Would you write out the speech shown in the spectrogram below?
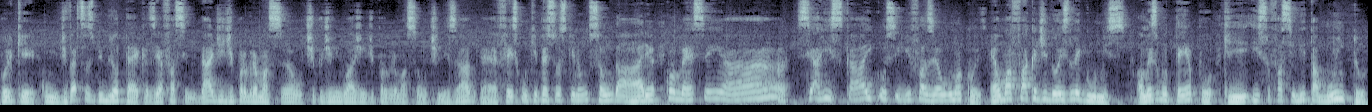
porque com diversas bibliotecas e a facilidade de programação, o tipo de linguagem de programação utilizado, é, fez com que pessoas que não são da área comecem a se arriscar e conseguir fazer alguma coisa. É uma faca de dois legumes. Ao mesmo tempo que isso facilita muito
